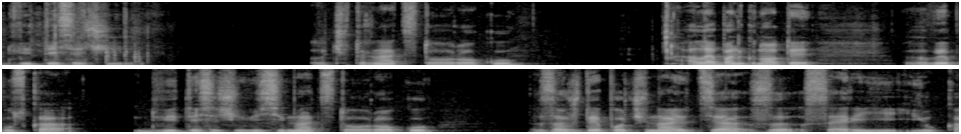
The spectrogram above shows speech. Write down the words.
2014 року. Але банкноти випуска 2018 року завжди починаються з серії ЮК.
